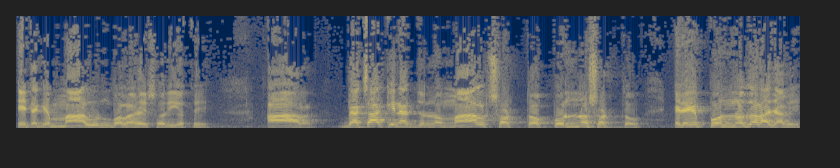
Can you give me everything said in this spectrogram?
এটাকে মালুন বলা হয় শরীয়তে। আর বেচা কেনার জন্য মাল শর্ত, পণ্য শর্ত, এটাকে পণ্য ধরা যাবে।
